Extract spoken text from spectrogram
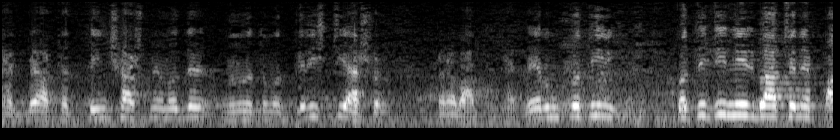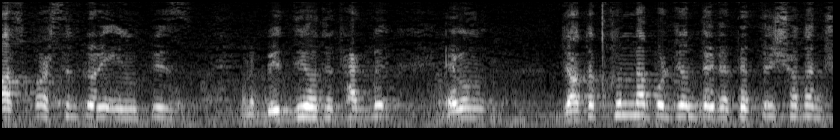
থাকবে। অর্থাৎ তিনশো আসনের মধ্যে ন্যূনতম তিরিশটি আসন তারা বাধ্য থাকবে এবং প্রতি, প্রতিটি নির্বাচনে পাঁচ পার্সেন্ট করে ইনক্রিজ মানে বৃদ্ধি হতে থাকবে এবং যতক্ষণ না পর্যন্ত এটা তেত্রিশ শতাংশ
